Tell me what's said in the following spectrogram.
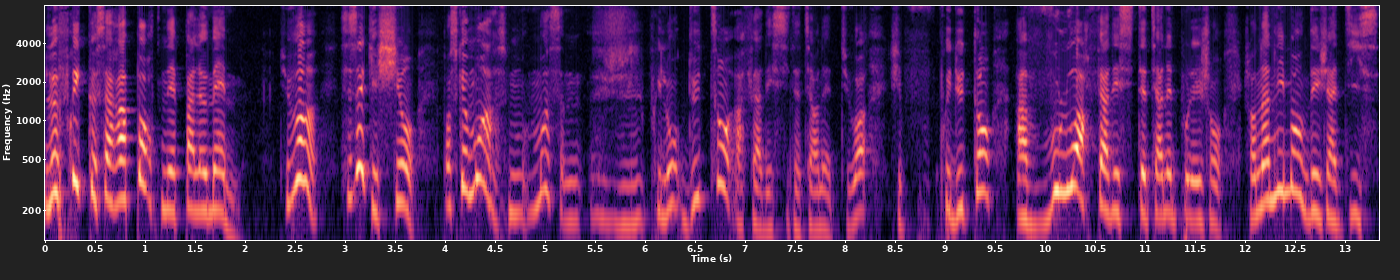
le fric que ça rapporte n'est pas le même. Tu vois, c'est ça qui est chiant. Parce que moi, moi j'ai pris du temps à faire des sites internet, tu vois. J'ai pris du temps à vouloir faire des sites internet pour les gens. J'en alimente déjà 10.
